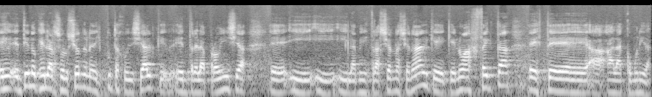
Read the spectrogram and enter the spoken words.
entiendo que es la resolución de una disputa judicial que, entre la provincia eh, y, y- la administración nacional que, que no afecta este, a la comunidad.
